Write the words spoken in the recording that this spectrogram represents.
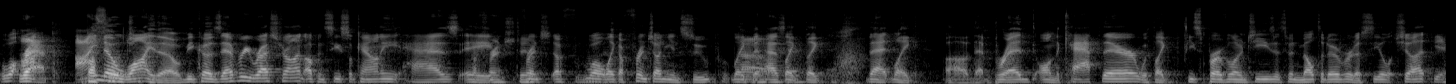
Well, wrap. I, I know Buffalo why though, because every restaurant up in Cecil County has a, French dip. a, well, like a French onion soup, like that Oh, has okay. like like that like uh, that bread on the cap there with like a piece of provolone cheese that's been melted over to seal it shut. Yeah.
